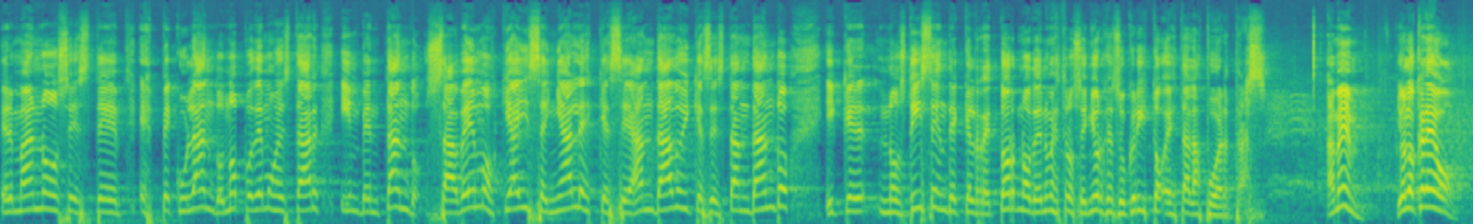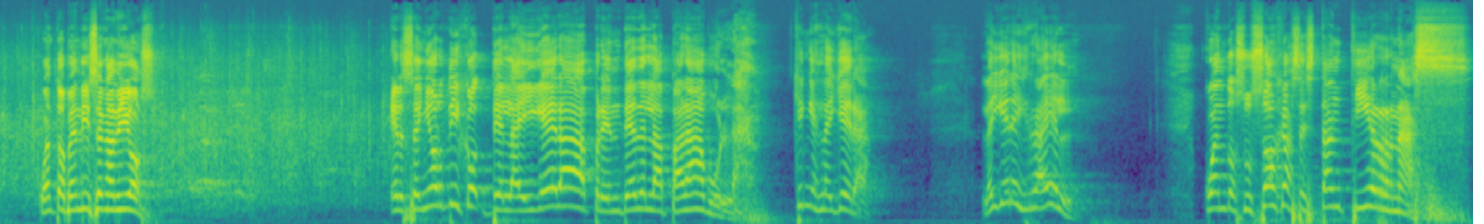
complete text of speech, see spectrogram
hermanos, este, especulando, no podemos estar inventando. Sabemos que hay señales que se han dado y que se están dando y que nos dicen de que el retorno de nuestro Señor Jesucristo está a las puertas. Amén. Yo lo creo. ¿Cuántos bendicen a Dios? El Señor dijo, de la higuera aprended de la parábola. ¿Quién es la higuera? La higuera es Israel. Cuando sus hojas están tiernas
